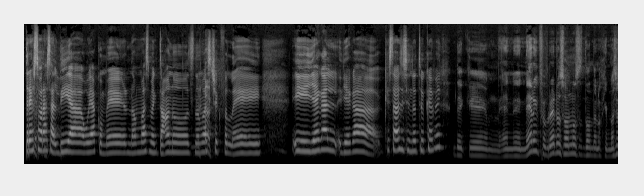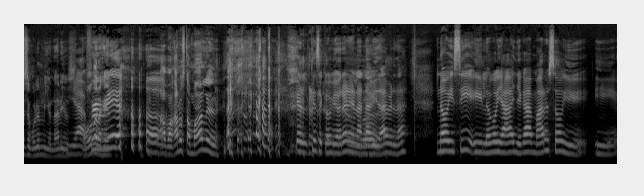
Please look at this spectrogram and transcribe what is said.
tres horas al día, voy a comer, no más McDonald's, no más Chick-fil-A. Y llega, llega, ¿qué estabas diciendo tú, Kevin? De que mm, en enero y febrero son los donde los gimnasios se vuelven millonarios. Yeah, Toda la gente. A bajar los tamales. que, que, se comieron en la Navidad, ¿verdad? No, y sí, y luego ya llega marzo y, y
